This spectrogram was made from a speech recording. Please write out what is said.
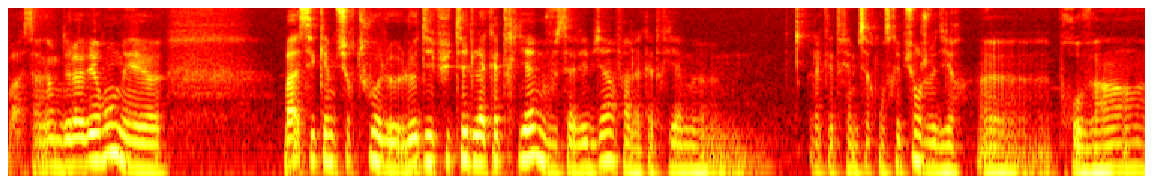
bah, c'est un homme de l'Aveyron, mais bah, c'est quand même surtout le, le, député de la quatrième, vous savez bien, enfin la quatrième, la quatrième circonscription, je veux dire, Provins,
